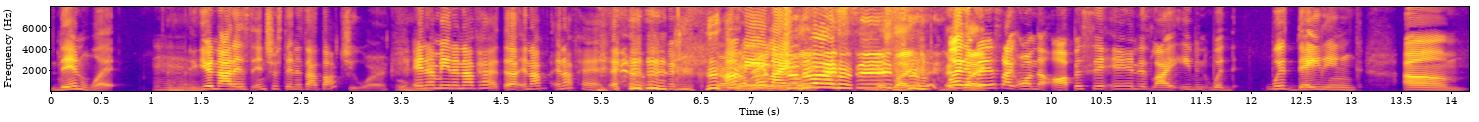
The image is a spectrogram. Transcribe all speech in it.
then what You're not as interesting as I thought you were, and I mean, and I've had that, and I've and I've had that. I mean, really, like, it's like, it's like, it's but, but it's like on the opposite end it's like even with with dating um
